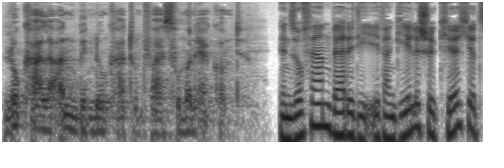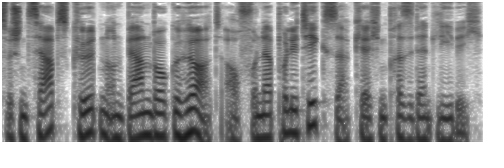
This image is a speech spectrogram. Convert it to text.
lokale Anbindung hat und weiß, wo man herkommt. Insofern werde die evangelische Kirche zwischen Zerbst, Köthen und Bernburg gehört, auch von der Politik, sagt Kirchenpräsident Liebig.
